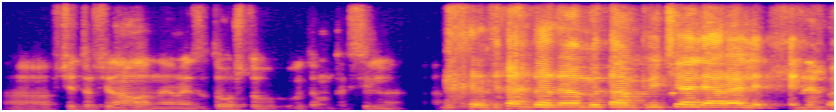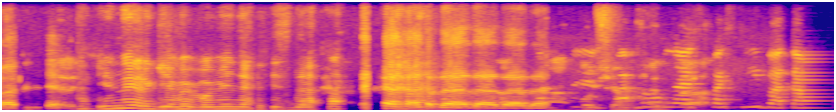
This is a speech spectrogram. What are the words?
в четвертьфинал, наверное, из-за того, что вы там так сильно... Да-да-да, мы там кричали, орали. Энергии мы поменялись, да. Да-да-да. Огромное спасибо. Там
